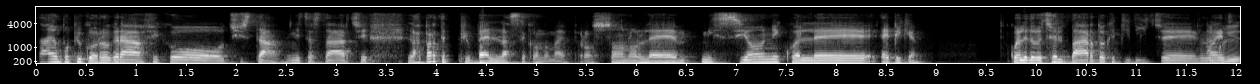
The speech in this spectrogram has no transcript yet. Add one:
è un po' più coreografico, ci sta, inizia a starci. La parte più bella, secondo me, però, sono le missioni, quelle epiche. Quelle dove c'è il bardo che ti dice... Ah, quelli-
